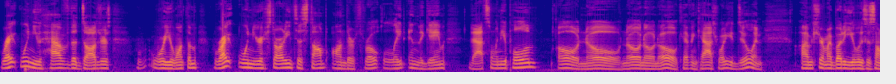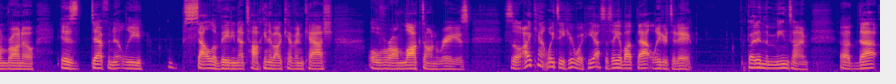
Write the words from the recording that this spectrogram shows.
right when you have the Dodgers where you want them, right when you're starting to stomp on their throat late in the game, that's when you pull him. Oh no, no, no, no, Kevin Cash, what are you doing? I'm sure my buddy Ulysses Sombrano is definitely salivating at talking about Kevin Cash over on Locked On Rays. So I can't wait to hear what he has to say about that later today. But in the meantime, uh, that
